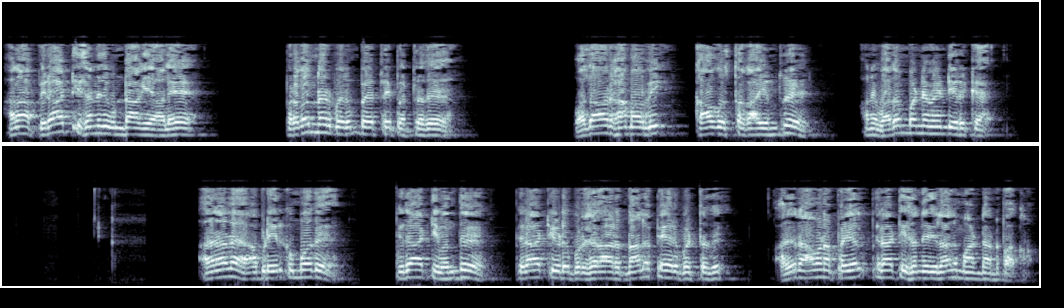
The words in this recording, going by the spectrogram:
ஆனா பிராட்டி சன்னதி உண்டாகியாலே பிரதமர் பெரும் பேற்றை பெற்றது. வதார்ஹமவி காகுஸ்தகா என்று அவனை வதம் பண்ண வேண்டி இருக்க அதனால அப்படி இருக்கும்போது பிராட்டி வந்து பிராட்டியோட புருஷகாரத்தினால பெயர் பெற்றது. அது ராவண பயல் பிராட்டி சந்நிதியிலால மாண்டான்னு பார்க்கணும்.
